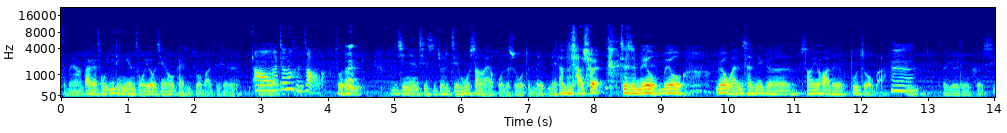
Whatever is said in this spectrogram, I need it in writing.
怎么样？大概从一零年左右前后开始做吧，这些人哦，那真的很早了。做到那 一七年，其实就是节目上来火的时候就没没他们啥事儿，就是没有没有没有完成那个商业化的步骤吧，嗯所以有点可惜。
